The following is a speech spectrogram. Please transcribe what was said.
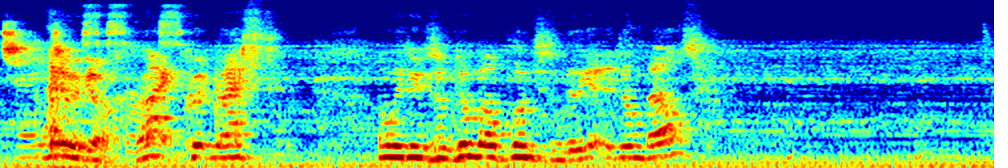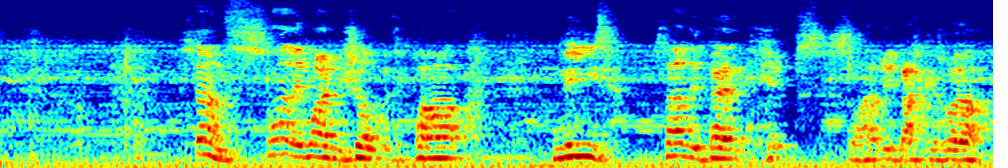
Change There we go. exercise. Right, quick rest. I'm going to do some dumbbell punches. I'm going to get the dumbbells. Stand slightly wide and shoulder width apart. Knees slightly bent, hips slightly back as well.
